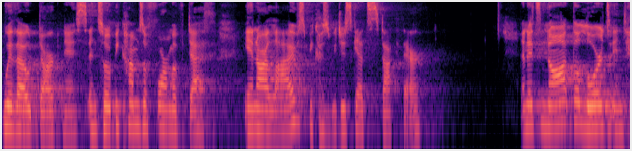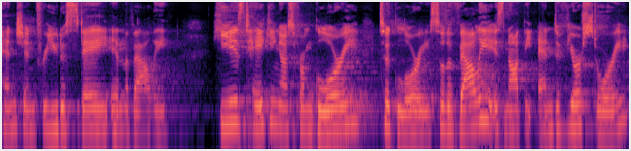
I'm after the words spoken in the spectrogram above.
without darkness. And so it becomes a form of death in our lives because we just get stuck there. And it's not the Lord's intention for you to stay in the valley. He is taking us from glory to glory. So the valley is not the end of your story,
